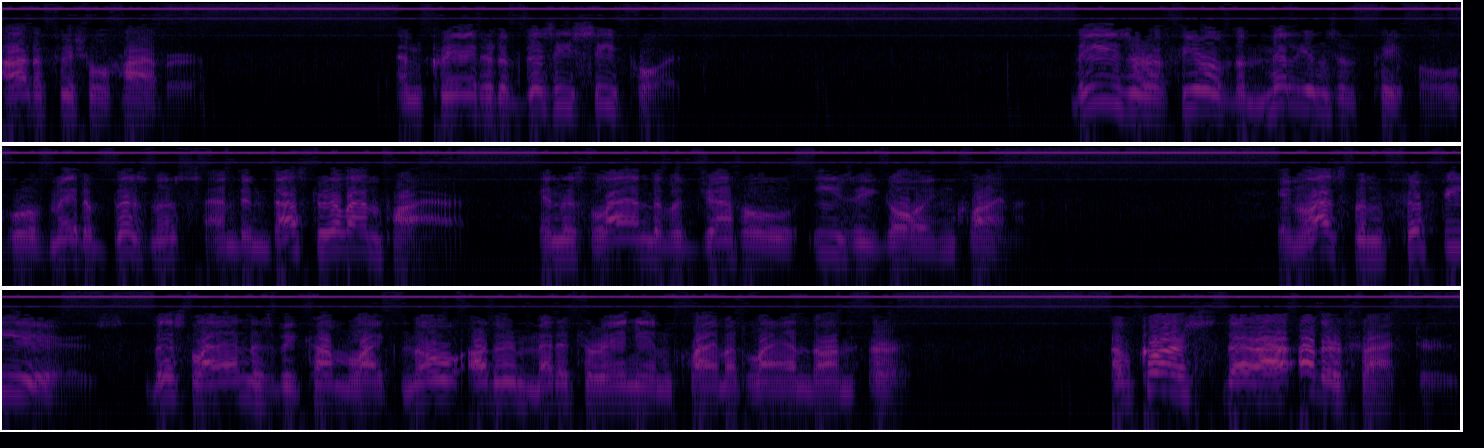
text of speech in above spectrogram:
artificial harbor and created a busy seaport these are a few of the millions of people who have made a business and industrial empire in this land of a gentle, easygoing climate. In less than 50 years, this land has become like no other Mediterranean climate land on Earth. Of course, there are other factors.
